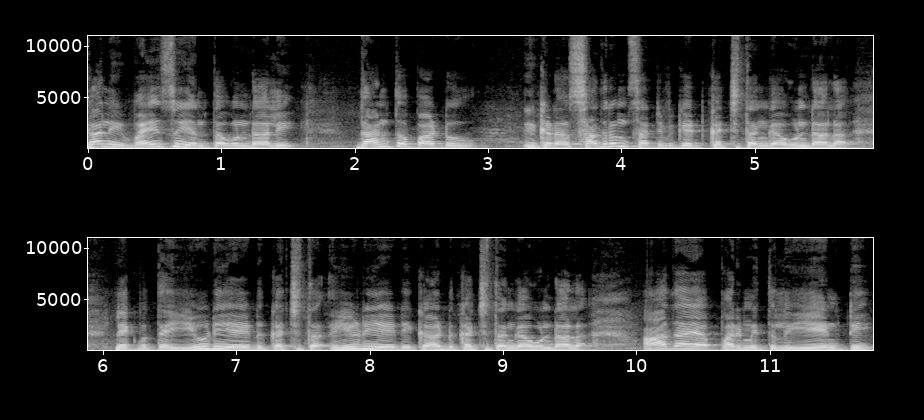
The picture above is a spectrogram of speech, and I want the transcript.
కానీ వయసు ఎంత ఉండాలి? దాంతోపాటు ఇక్కడ సదరం సర్టిఫికేట్ ఖచ్చితంగా ఉండాలా? లేకపోతే యూడిఐడి ఖచ్చిత యూడిఐడి కార్డు ఖచ్చితంగా ఉండాలా? ఆదాయ పరిమితులు ఏంటి?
